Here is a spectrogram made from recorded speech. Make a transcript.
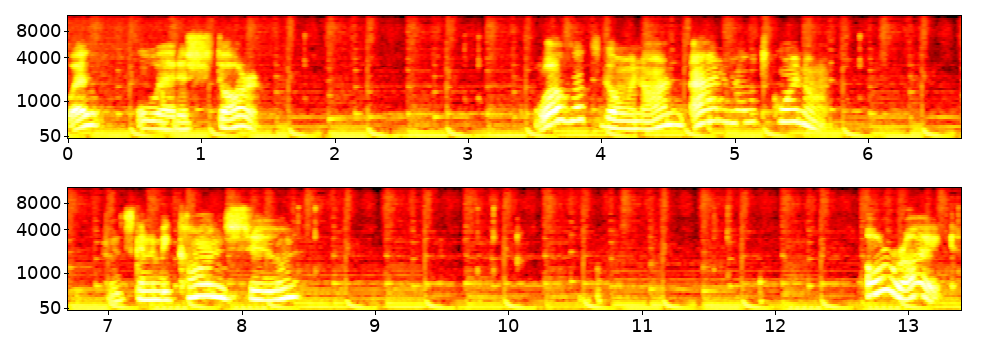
well, let us start. Well, what's going on? I don't know what's going on. It's gonna be coming soon. Alright,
